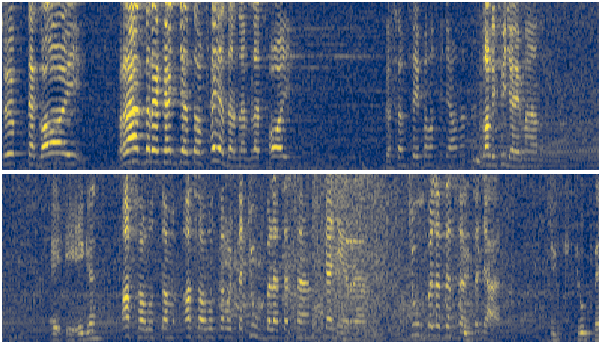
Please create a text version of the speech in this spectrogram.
szök, te gaj! Rád egyet, a fejeden nem lesz haj! Köszönöm szépen a figyelmet. Lali, figyelj már! I- igen? Azt hallottam, azt hallottam, hogy te tyúk beleteszel kenyérrel. Tyúk beleteszel, te gyász. Tyúk be.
